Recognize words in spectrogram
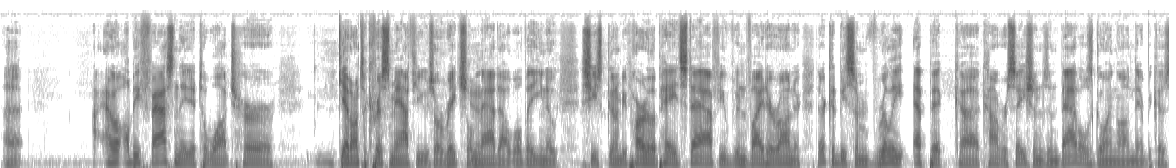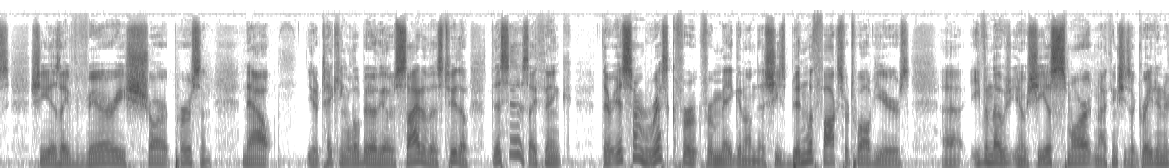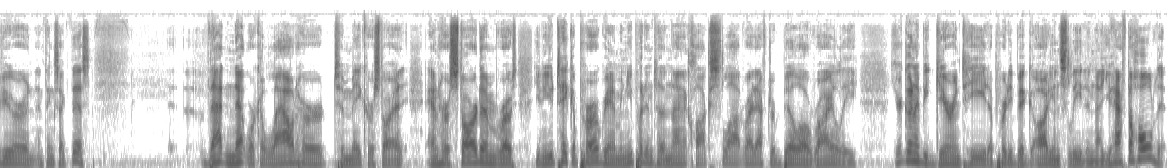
Uh, I, I'll I'll be fascinated to watch her get onto Chris Matthews or Rachel Yeah. Maddow. Will they, you know, she's going to be part of the paid staff. You invite her on there. There could be some really epic uh, conversations and battles going on there because she is a very sharp person. Now, you know, taking a little bit of the other side of this too, though, this is, I think, there is some risk for for Megyn on this. She's been with Fox for 12 years, uh, even though you know she is smart and I think she's a great interviewer and, and things like this that network allowed her to make her star, and, and her stardom rose. You know, you take a program and you put it into the nine o'clock slot right after Bill O'Reilly, you're going to be guaranteed a pretty big audience lead, and now you have to hold it.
